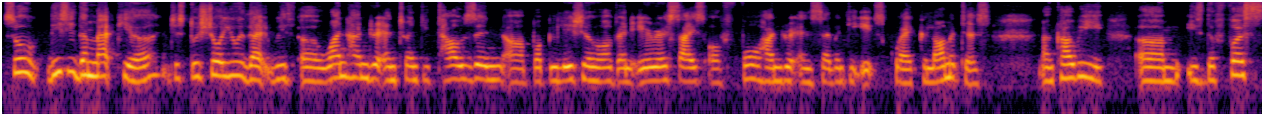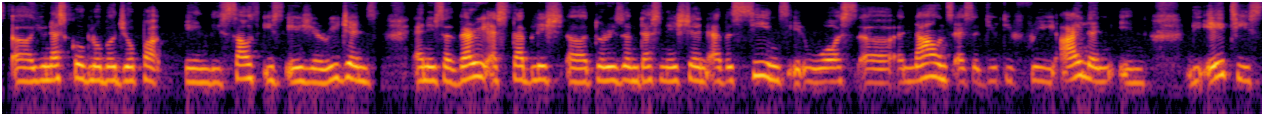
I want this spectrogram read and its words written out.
So this is the map here, just to show you that with a 120,000 uh, population of an area size of 478 square kilometers, Langkawi um, is the first uh, UNESCO Global Geopark in the Southeast Asia regions and it's a very established uh, tourism destination ever since it was uh, announced as a duty-free island in the 80s.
